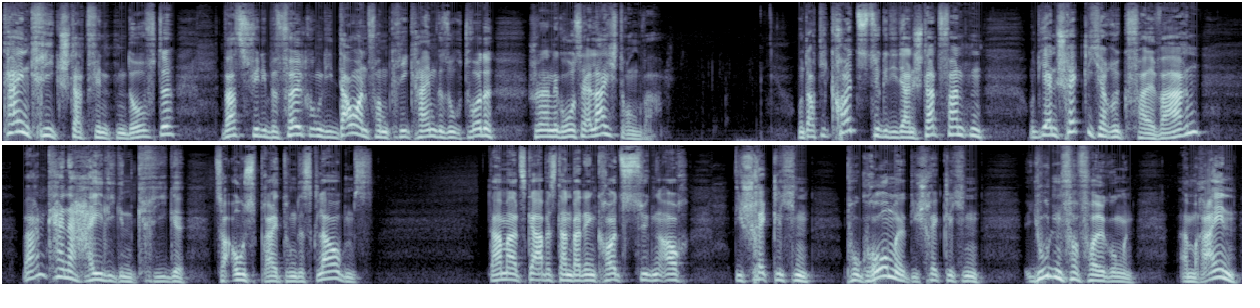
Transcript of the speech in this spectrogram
kein Krieg stattfinden durfte, was für die Bevölkerung, die dauernd vom Krieg heimgesucht wurde, schon eine große Erleichterung war. Und auch die Kreuzzüge, die dann stattfanden und die ein schrecklicher Rückfall waren, waren keine heiligen Kriege zur Ausbreitung des Glaubens. Damals gab es dann bei den Kreuzzügen auch die schrecklichen Pogrome, die schrecklichen Judenverfolgungen am Rhein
